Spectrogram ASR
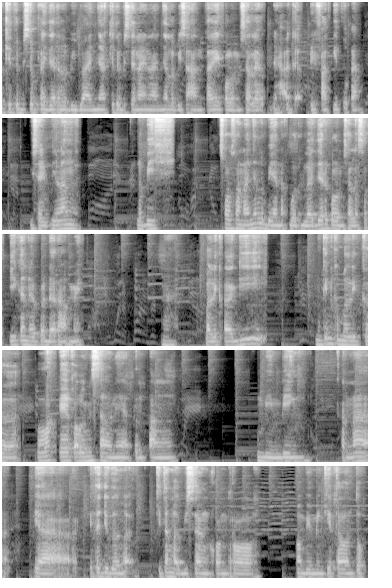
kita bisa belajar lebih banyak, kita bisa nanya-nanya lebih santai. Kalau misalnya udah agak privat gitu kan, bisa dibilang lebih suasananya lebih enak buat belajar kalau misalnya sepi kan daripada rame. Nah, balik lagi mungkin kembali ke luck ya kalau misalnya tentang pembimbing karena ya kita juga nggak kita nggak bisa ngontrol pembimbing kita untuk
